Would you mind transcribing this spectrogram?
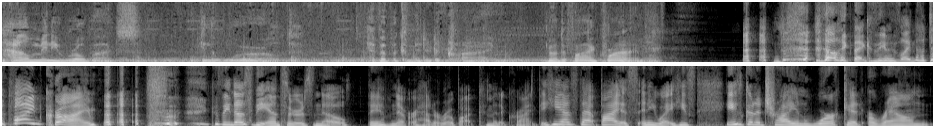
How many robots in the world have ever committed a crime? Now, define crime. I like that because he was like, not define crime. Because he knows the answer is no. They have never had a robot commit a crime. But he has that bias anyway. He's he's going to try and work it around,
